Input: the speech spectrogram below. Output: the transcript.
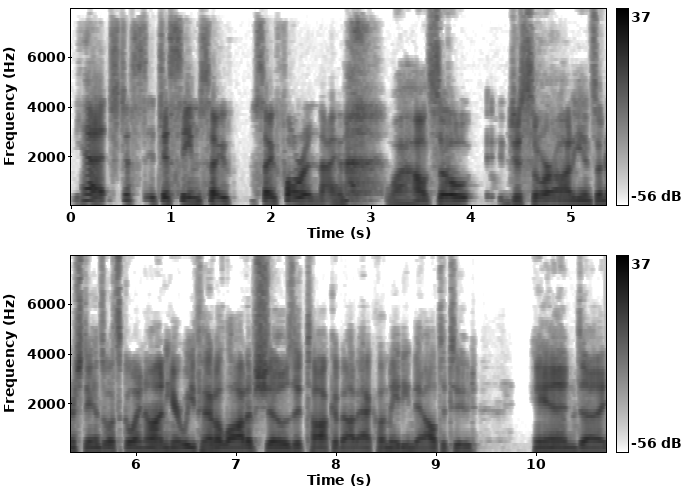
yeah, it's just it just seems so so foreign now. Wow. So, just so our audience understands what's going on here, we've had a lot of shows that talk about acclimating to altitude. And uh,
